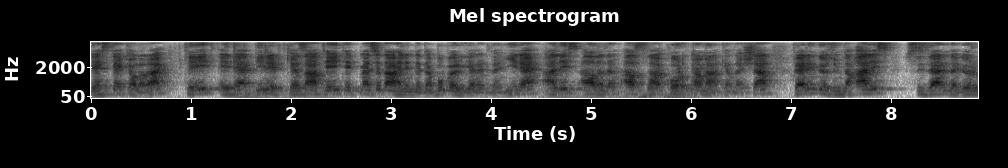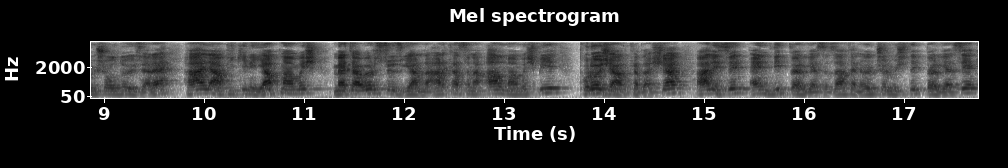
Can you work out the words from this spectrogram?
destek olarak teyit edebilir. Keza teyit etmesi dahilinde de bu bölgelerden yine Alice alırım. Asla korkmam arkadaşlar. Benim gözümde Alice sizlerin de görmüş olduğu üzere hala pikini yapmamış, Metaverse rüzgarını arkasına almamış bir proje arkadaşlar. Alice'in en dip bölgesi zaten ölçülmüş dip bölgesi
